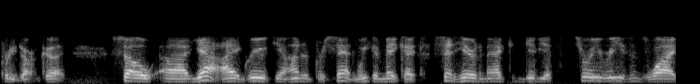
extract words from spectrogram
pretty darn good. So uh, yeah, I agree with you 100%. We could make a sit here and I could give you three reasons why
